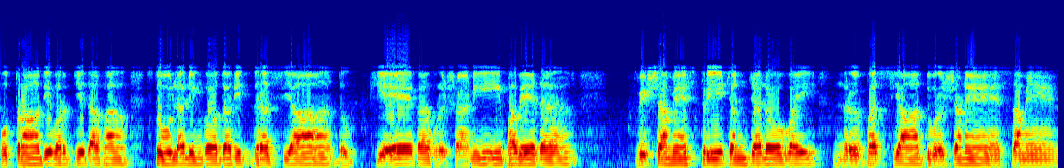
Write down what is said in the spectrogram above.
पुत्रादिवर्जितः स्थूललिङ्गो दरिद्रस्य दुःख्येकवृषणी भवेद। विषमे स्त्रीचञ्चलो वै नृपस्याद्वृषणे समे।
